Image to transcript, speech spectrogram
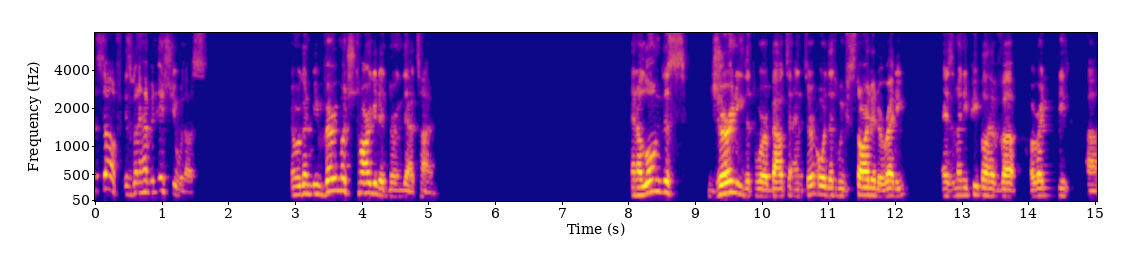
itself is going to have an issue with us. And we're going to be very much targeted during that time. And along this journey that we're about to enter, or that we've started already, as many people have uh, already uh,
